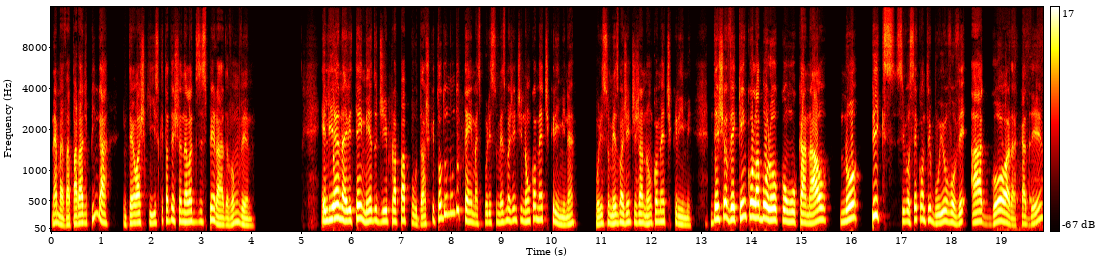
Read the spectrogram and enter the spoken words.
né? Mas vai parar de pingar. Então eu acho que isso que está deixando ela desesperada. Vamos ver. Eliana, ele tem medo de ir para Papuda. Acho que todo mundo tem, mas por isso mesmo a gente não comete crime, né? Por isso mesmo a gente já não comete crime. Deixa eu ver quem colaborou com o canal no Pix. Se você contribuiu, eu vou ver agora. Cadê?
